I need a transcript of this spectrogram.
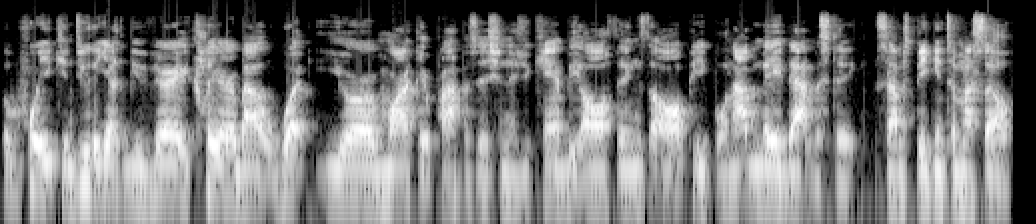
But before you can do that, you have to be very clear about what your market proposition is. You can't be all things to all people. And I've made that mistake. So I'm speaking to myself.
